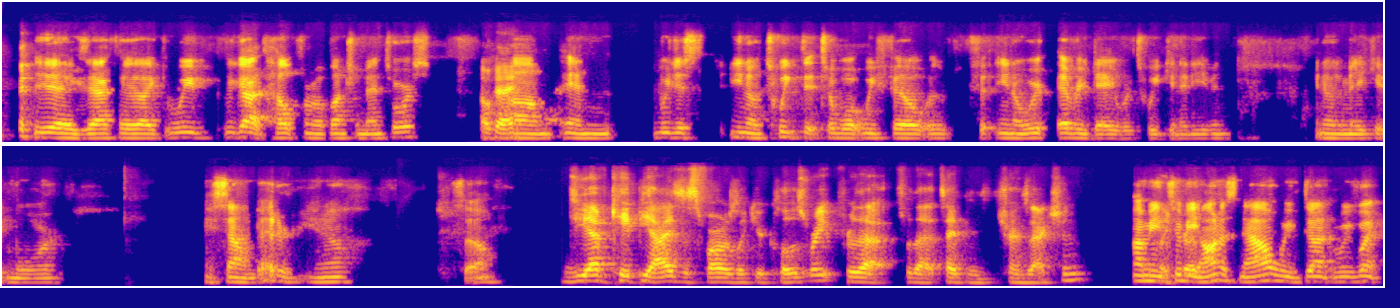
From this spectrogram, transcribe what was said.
yeah, exactly. Like we we got help from a bunch of mentors. Okay. Um, and we just you know tweaked it to what we felt. You know, we're every day we're tweaking it even, you know, to make it more, it sound better. You know, so. Do you have KPIs as far as like your close rate for that for that type of transaction? I mean, like to be honest, now we've done we went.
